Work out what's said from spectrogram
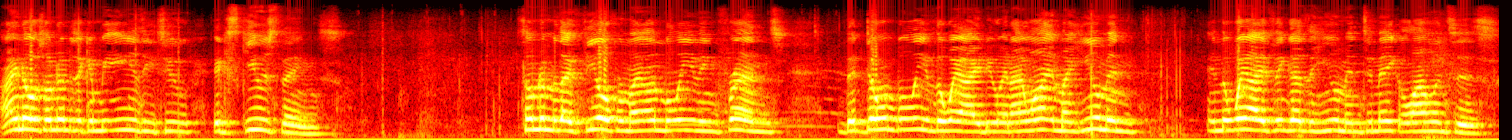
I know sometimes it can be easy to excuse things. Sometimes I feel for my unbelieving friends that don't believe the way I do, and I want in my human, in the way I think as a human, to make allowances.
